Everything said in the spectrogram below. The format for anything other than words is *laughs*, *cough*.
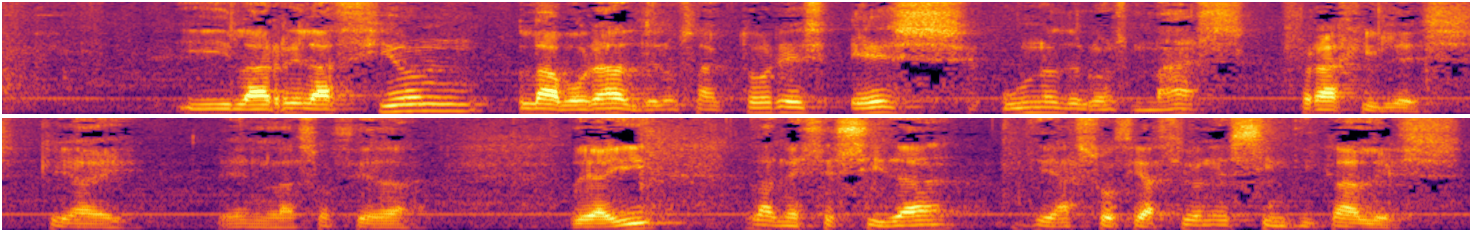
Y la relación laboral de los actores es uno de los más frágiles que hay en la sociedad. De ahí la necesidad de asociaciones sindicales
